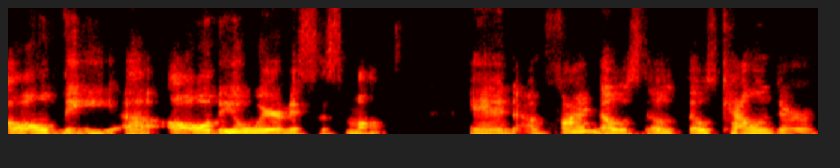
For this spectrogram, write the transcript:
all the uh, all the awareness this month, and um, find those those those calendar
